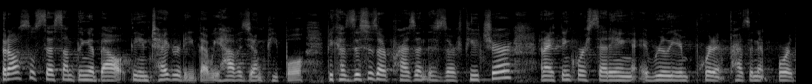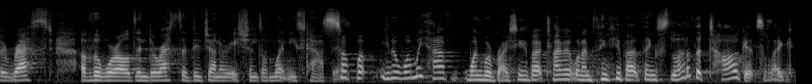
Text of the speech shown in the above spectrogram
but also says something about the integrity that we have as young people because this is our present, this is our future, and I think we're setting a really important precedent for the rest of the world and the rest of the generations on what needs to happen. So, but you know, when we have, when we're writing about climate, when I'm thinking about things, a lot of the targets are like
